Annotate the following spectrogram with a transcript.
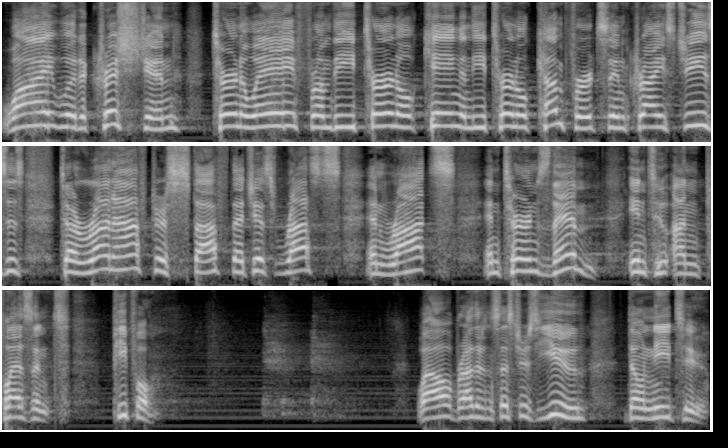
Why would a Christian turn away from the eternal King and the eternal comforts in Christ Jesus to run after stuff that just rusts and rots and turns them into unpleasant people? Well, brothers and sisters, you don't need to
